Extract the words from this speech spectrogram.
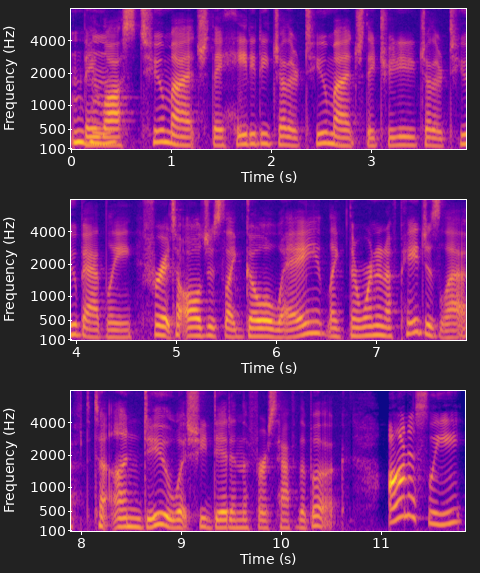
they mm-hmm. lost too much. They hated each other too much. They treated each other too badly. For it to all just like go away like there weren't enough pages left to undo what she did in the first half of the book. Honestly,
